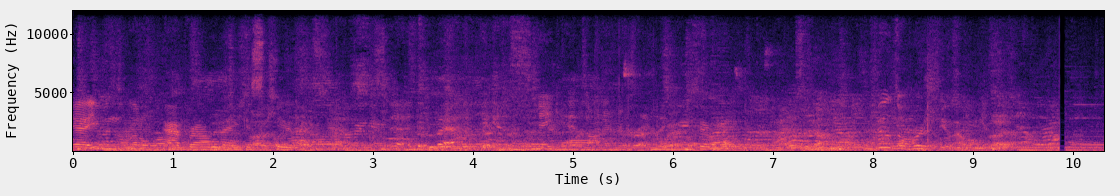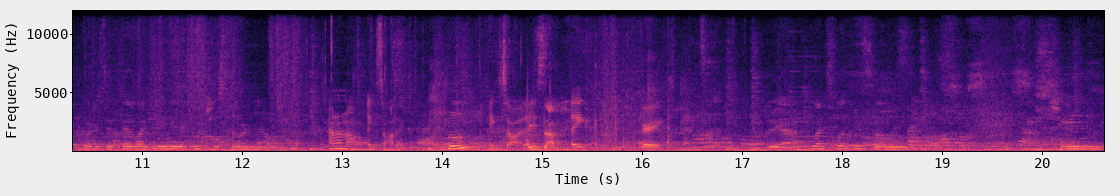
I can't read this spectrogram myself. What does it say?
Yeah, even the little one. That brown bag is cute. Snake heads on it. If it was a horseshoe, I would get that. What does it feel like being in a Gucci store? I don't know. Exotic. Hmm? Exotic. Exotic. Like, very expensive. Yeah, let's look at some shoe,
